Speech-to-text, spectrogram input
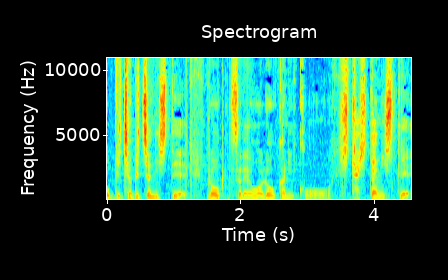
をびちゃびちゃにしてそれを廊下にこうひたひたにして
